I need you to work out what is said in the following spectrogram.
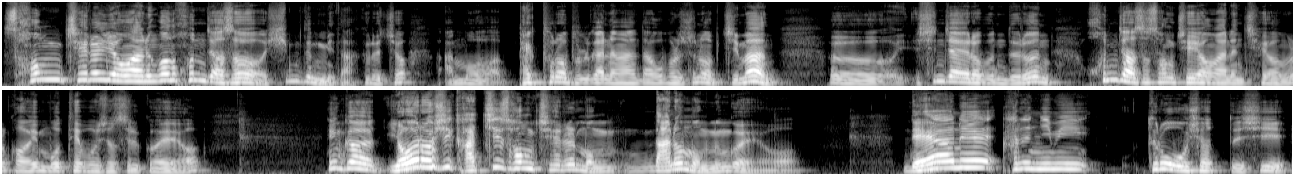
성체를 영하는 건 혼자서 힘듭니다. 그렇죠? 아, 뭐100% 불가능하다고 볼 수는 없지만 어, 신자 여러분들은 혼자서 성체 영하는 체험을 거의 못 해보셨을 거예요. 그러니까 여럿이 같이 성체를 먹, 나눠 먹는 거예요. 내 안에 하느님이 들어오셨듯이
